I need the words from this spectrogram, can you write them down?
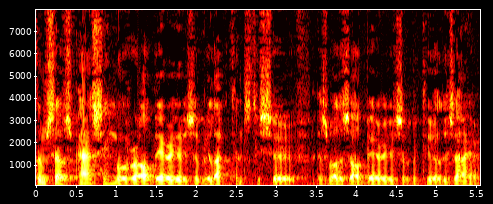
themselves passing over all barriers of reluctance to serve, as well as all barriers of material desire.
